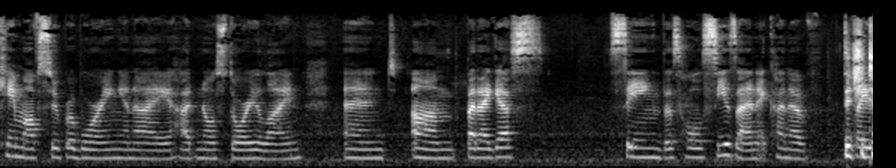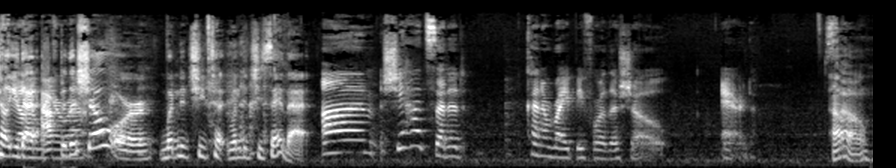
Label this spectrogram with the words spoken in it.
came off super boring and I had no storyline, and um, but I guess seeing this whole season, it kind of did she tell you that other way after the show or when did she? Te- when did she say that? Um, she had said it kind of right before the show aired. oh,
